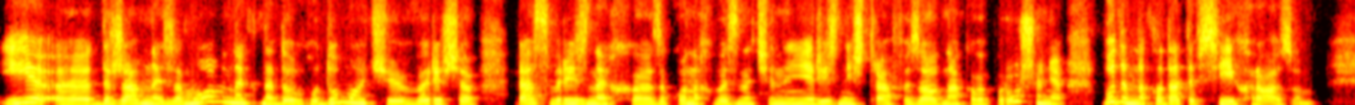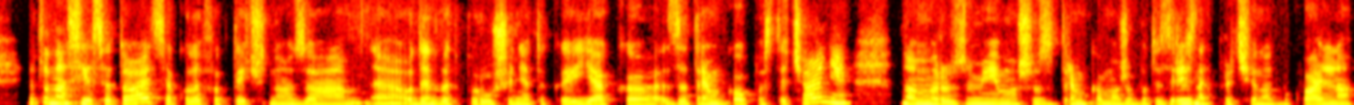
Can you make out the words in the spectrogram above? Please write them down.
І е, державний замовник, недовго думаючи, вирішив, раз в різних е, законах визначені різні штрафи за однакове порушення, будемо накладати всі їх разом. І От у нас є ситуація, коли фактично за е, один вид порушення такий такий, як е, затримка у постачанні. Ну ми розуміємо, що затримка може бути з різних причин. От буквально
